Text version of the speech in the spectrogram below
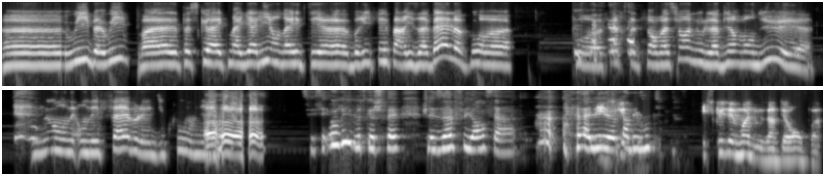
Euh, oui, bah oui, bah, parce qu'avec Magali, on a été euh, briefé par Isabelle pour, euh, pour euh, faire cette formation. Elle nous l'a bien vendue et euh, nous, on est, on est faibles et du coup, on y a. C'est horrible ce que je fais. Je les influence à, à aller euh, faire des MOOC. Excusez-moi de vous interrompre.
